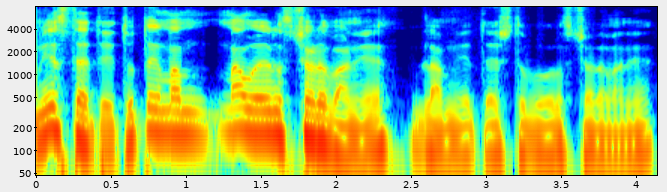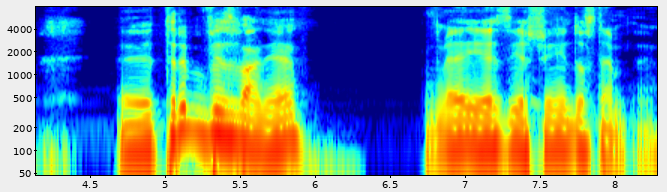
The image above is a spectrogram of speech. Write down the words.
Niestety, tutaj mam małe rozczarowanie, dla mnie też to było rozczarowanie. Y, Tryb wyzwanie y, jest jeszcze niedostępny.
